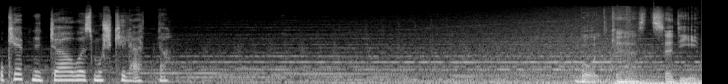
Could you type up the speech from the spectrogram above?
وكيف نتجاوز مشكلاتنا. بودكاست سديم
